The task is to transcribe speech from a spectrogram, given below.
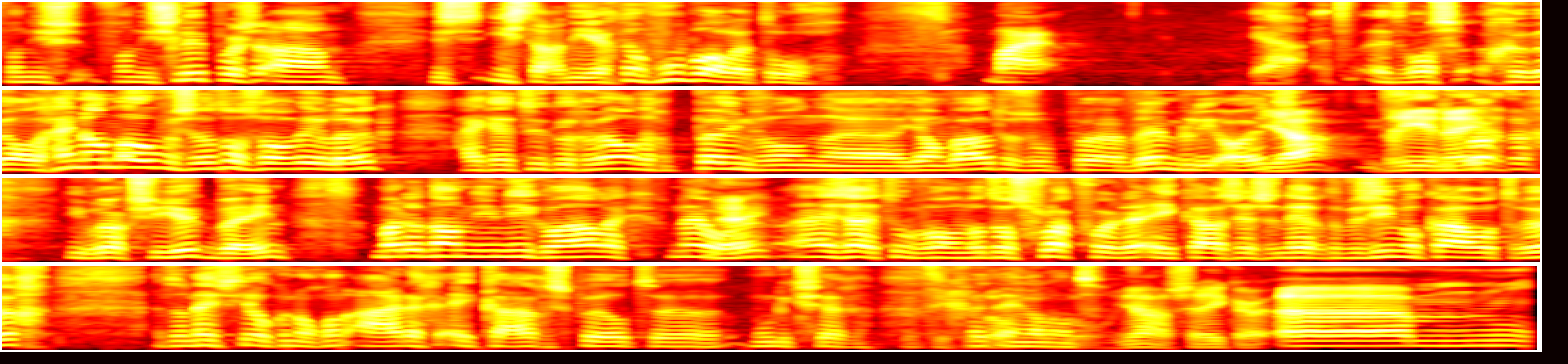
van die, van die slippers aan. Dus hier staat niet echt een voetballer, toch? Maar ja, het, het was geweldig. Hij nam overigens, dat was wel weer leuk. Hij kreeg natuurlijk een geweldige peun van eh, Jan Wouters op eh, Wembley ooit. Ja, Die- 93. Die, brak, die brak zijn jukbeen. Maar dat nam hij hem niet kwalijk. Nee hoor. Nee? Hij zei toen van, wat was vlak voor de EK 96. We zien elkaar wel terug. En toen heeft hij ook nog een aardig EK gespeeld, eh, moet ik zeggen. Met Engeland. Ja, zeker. Ehm,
